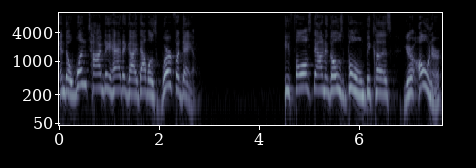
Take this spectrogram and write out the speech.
And the one time they had a guy that was worth a damn, he falls down and goes boom because your owner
